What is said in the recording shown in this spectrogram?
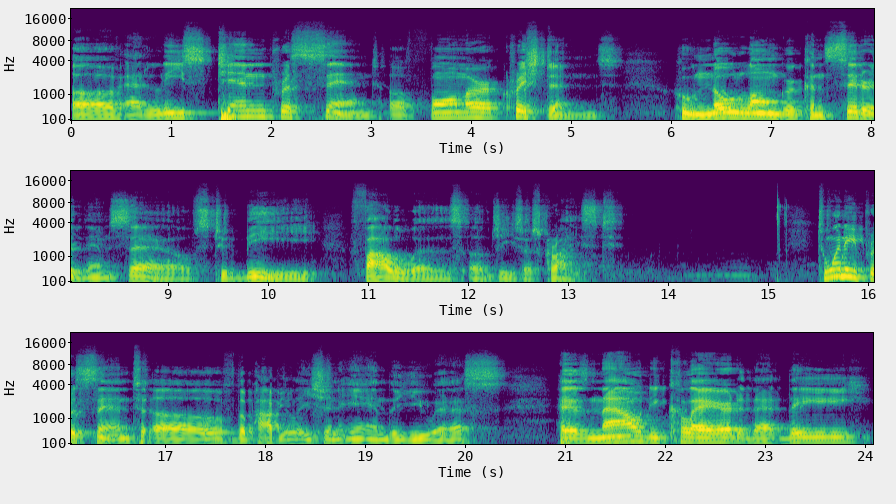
of at least 10% of former Christians who no longer consider themselves to be followers of Jesus Christ. 20% of the population in the U.S. has now declared that they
